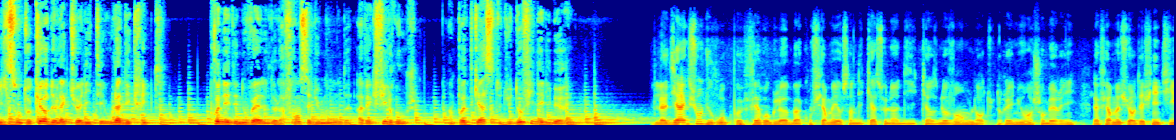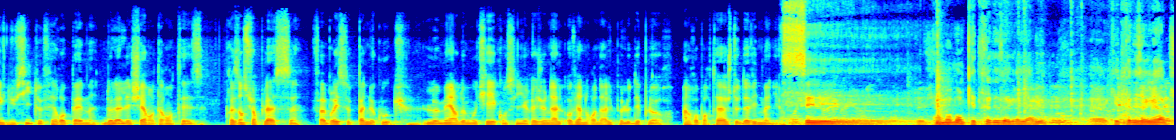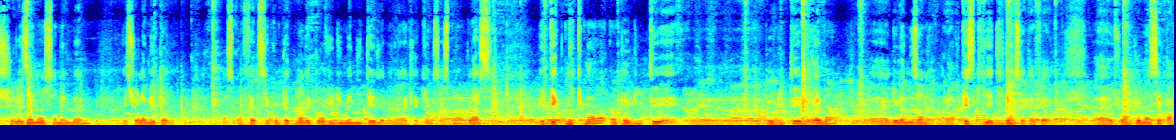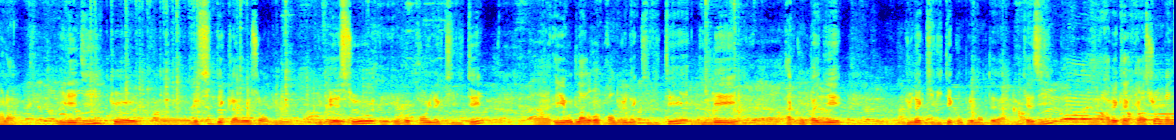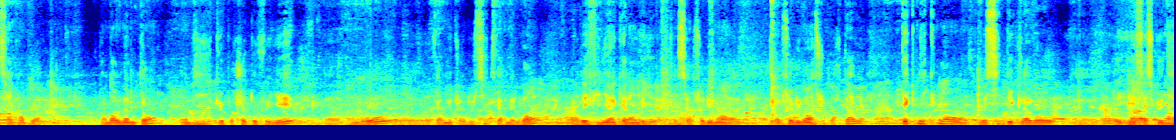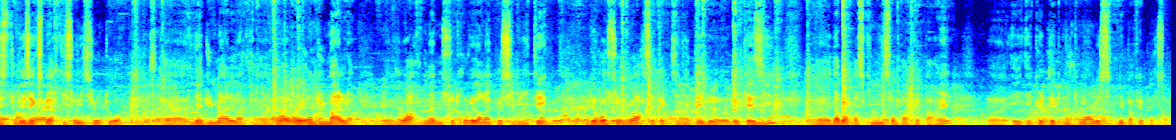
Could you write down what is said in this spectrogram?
Ils sont au cœur de l'actualité ou la décrypte. Prenez des nouvelles de la France et du monde avec Fil Rouge, un podcast du Dauphiné Libéré. La direction du groupe Ferroglobe a confirmé au syndicat ce lundi 15 novembre, lors d'une réunion à Chambéry, la fermeture définitive du site Ferropem de la Léchère en Tarentaise. Présent sur place, Fabrice Pannecook, le maire de Moutier et conseiller régional Auvergne-Rhône-Alpes, le déplore. Un reportage de David Magnin. C'est un moment qui est très désagréable, euh, qui est très désagréable sur les annonces en elles-mêmes et sur la méthode. Parce qu'en fait, c'est complètement dépourvu d'humanité de la manière avec laquelle ça se met en place. Et techniquement, on peut douter, euh, on peut douter vraiment euh, de la mise en œuvre. Alors, qu'est-ce qui est dit dans cette affaire? Il faut en commencer par là il est dit que le site des Clavaux sort du, PSE et, reprend une activité. Et au-delà de reprendre une activité, il est accompagné d'une activité complémentaire du CASI avec la création de 25 emplois. Dans le même temps, on dit que pour Château-Feuillet, en gros, fermeture du site, fermer le banc, on définit un calendrier. c'est absolument, absolument insupportable. Techniquement, le site des Clavaux et, c'est ce que disent tous les experts qui sont ici autour, euh, il y a du mal, euh, auront du mal, euh, voire même se trouver dans l'impossibilité de recevoir cette activité de, quasi, d'abord parce qu'ils n'y sont pas préparés, et, que techniquement le site n'est pas fait pour ça.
